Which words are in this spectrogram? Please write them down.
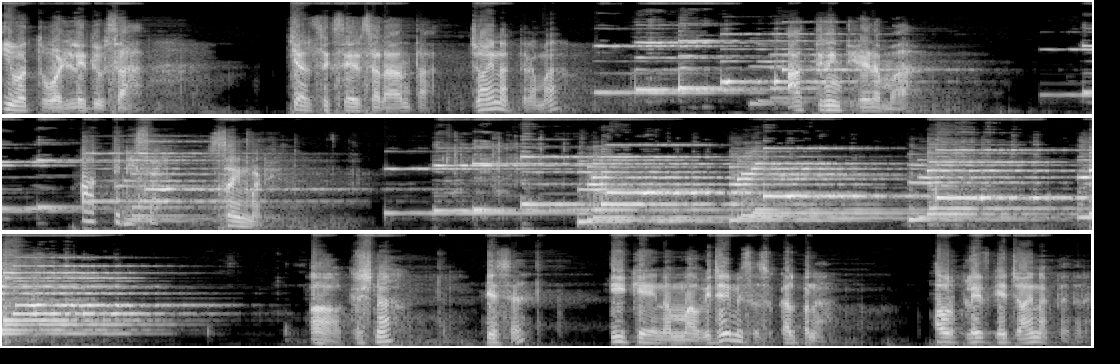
ಇವತ್ತು ಒಳ್ಳೆ ದಿವಸ. ಕೆಲ್ಸಕ್ಕೆ ಸೇರ್ಸೋಣ ಅಂತ. ಜಾಯಿನ್ ಆಗ್ತೀರಮ್ಮ? ಆಗ್ತೀನಿ ಅಂತ ಹೇಳಮ್ಮ. ಆಗ್ತೀನಿ ಸರ್. ಸೈನ್ ಮಾಡಿ. ಆ ಕೃಷ್ಣ? ಎಸ್ ಸರ್ ಈಕೆ ನಮ್ಮ ವಿಜಯ್ ಮಿಸಸ್ ಕಲ್ಪನಾ. ಅವ್ರ ಪ್ಲೇಸ್ಗೆ ಜಾಯ್ನ್ ಆಗ್ತಾ ಇದ್ದಾರೆ.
